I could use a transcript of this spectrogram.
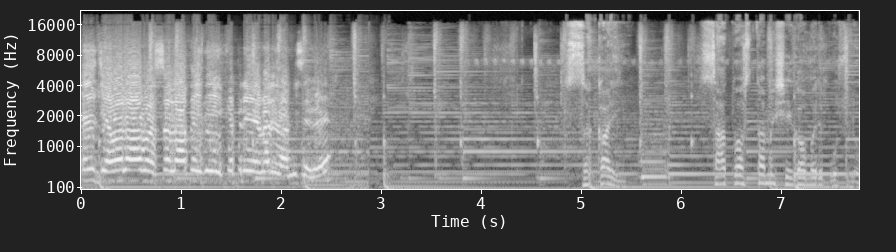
ते जेवायला बसायला आता इथे एकत्र येणार आहेत आम्ही सगळे. सकाळी सात वाजता मी शेगावमध्ये पोचलो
